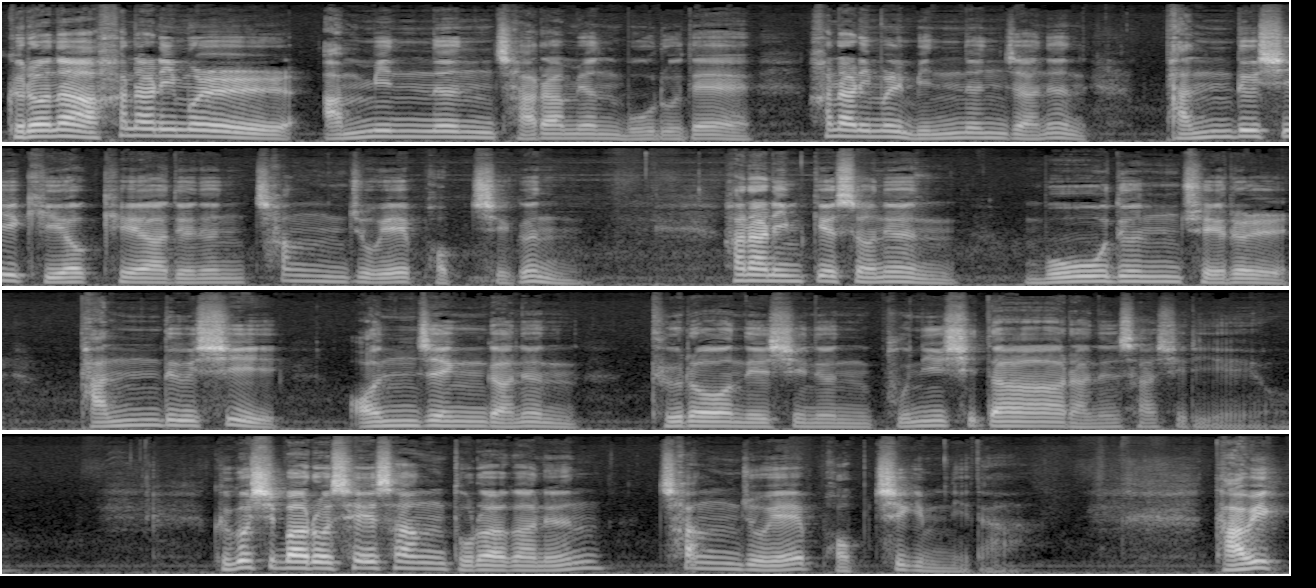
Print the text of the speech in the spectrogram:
그러나 하나님을 안 믿는 자라면 모르되 하나님을 믿는 자는 반드시 기억해야 되는 창조의 법칙은 하나님께서는 모든 죄를 반드시 언젠가는 드러내시는 분이시다라는 사실이에요. 그것이 바로 세상 돌아가는 창조의 법칙입니다. 다윗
